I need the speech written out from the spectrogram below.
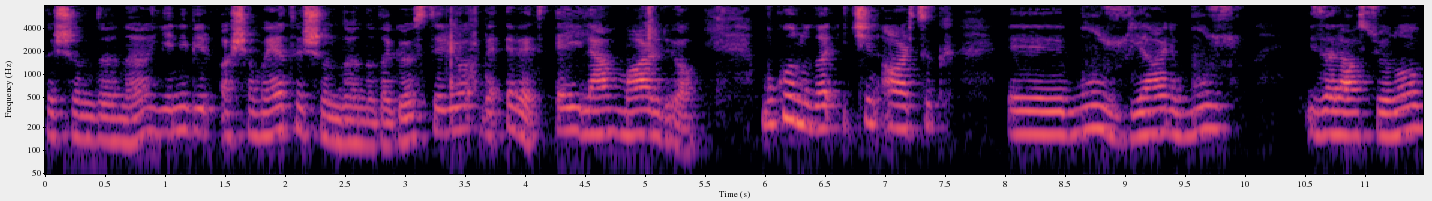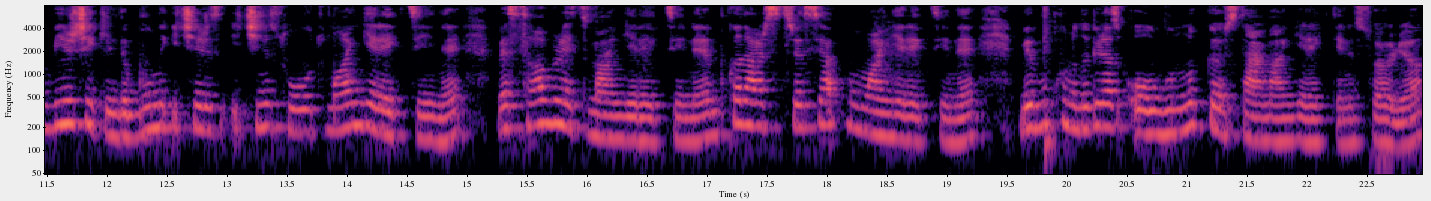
taşındığını, yeni bir aşamaya taşındığını da gösteriyor ve evet eylem var diyor. Bu konuda için artık e, buz yani buz izolasyonu bir şekilde bunu içeri, içini soğutman gerektiğini ve sabretmen gerektiğini, bu kadar stres yapmaman gerektiğini ve bu konuda biraz olgunluk göstermen gerektiğini söylüyor.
